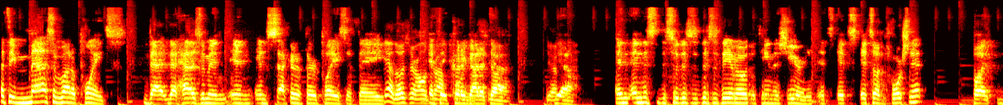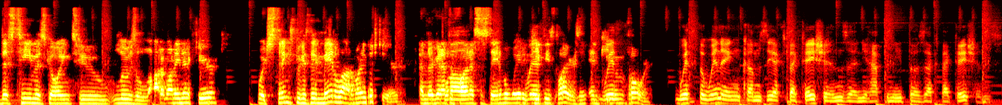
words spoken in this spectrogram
That's a massive amount of points that that has them in in, in second or third place if they Yeah, those are all. If they coulda got it done. Yeah. yeah. And and this so this is this is the mo of the team this year. It's it's it's unfortunate, but this team is going to lose a lot of money next year, which stinks because they made a lot of money this year, and they're going to have Well, to find a sustainable way to with- keep these players and, and keep with- them forward. With the winning comes the expectations, and you have to meet those expectations.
